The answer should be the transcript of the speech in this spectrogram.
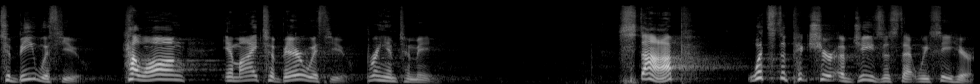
to be with you? How long am I to bear with you? Bring him to me. Stop. What's the picture of Jesus that we see here?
